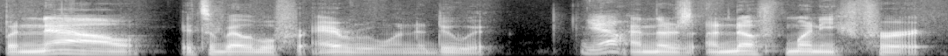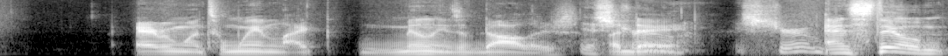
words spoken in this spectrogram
But now it's available for everyone to do it. yeah, And there's enough money for everyone to win like millions of dollars it's a true. day. It's true. And still,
